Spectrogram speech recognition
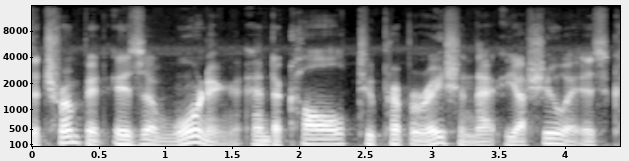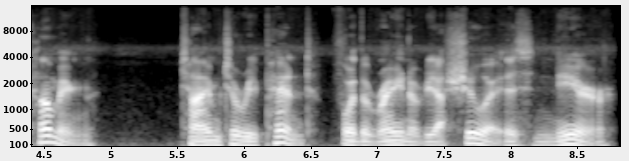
the trumpet is a warning and a call to preparation that Yeshua is coming. Time to repent, for the reign of Yeshua is near.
